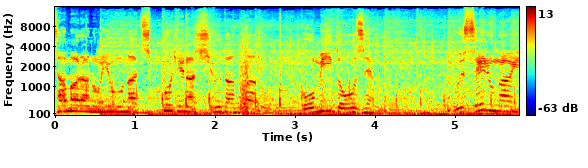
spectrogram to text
様らのようなちっぽけな集団などゴミ同然失せるがいい。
